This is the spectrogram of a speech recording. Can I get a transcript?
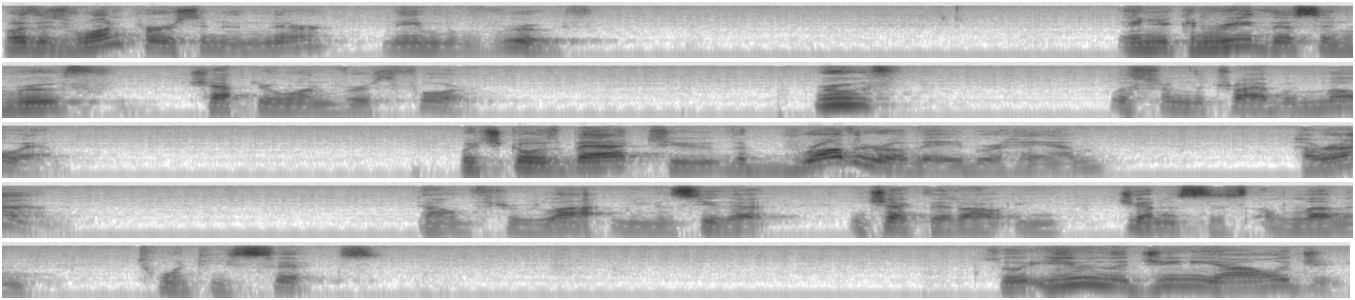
Well, there's one person in there named Ruth. And you can read this in Ruth chapter 1, verse 4. Ruth was from the tribe of Moab, which goes back to the brother of Abraham, Haran, down through Lot. And you can see that and check that out in Genesis 11 26. So even the genealogy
